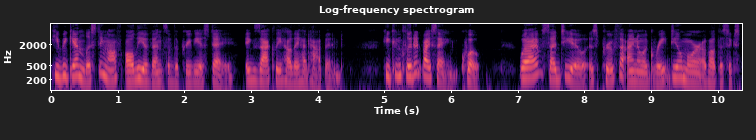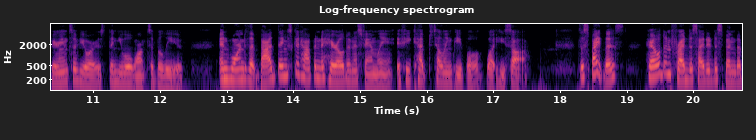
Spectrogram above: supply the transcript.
he began listing off all the events of the previous day, exactly how they had happened. He concluded by saying, quote, What I have said to you is proof that I know a great deal more about this experience of yours than you will want to believe, and warned that bad things could happen to Harold and his family if he kept telling people what he saw. Despite this, Harold and Fred decided to a,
